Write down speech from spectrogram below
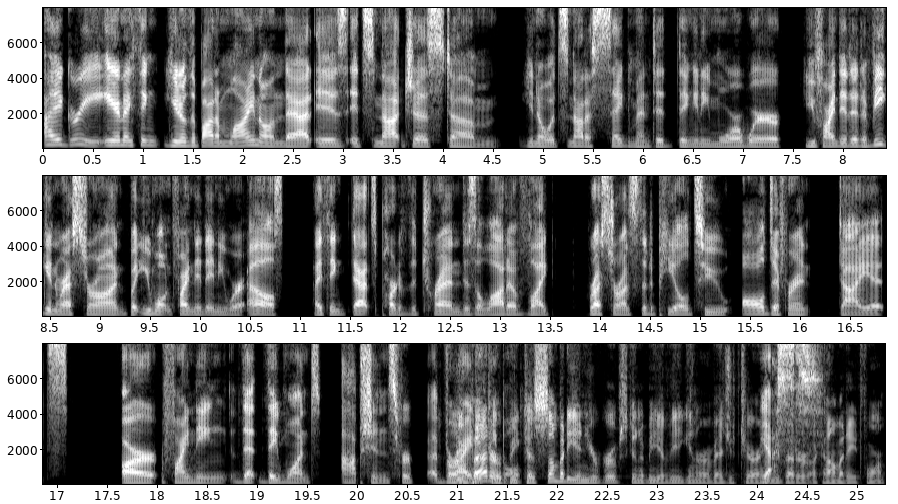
I agree. And I think, you know, the bottom line on that is it's not just um, you know, it's not a segmented thing anymore where you find it at a vegan restaurant, but you won't find it anywhere else. I think that's part of the trend is a lot of like restaurants that appeal to all different diets are finding that they want options for a variety you better of people. because somebody in your group's going to be a vegan or a vegetarian. You better accommodate for them.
